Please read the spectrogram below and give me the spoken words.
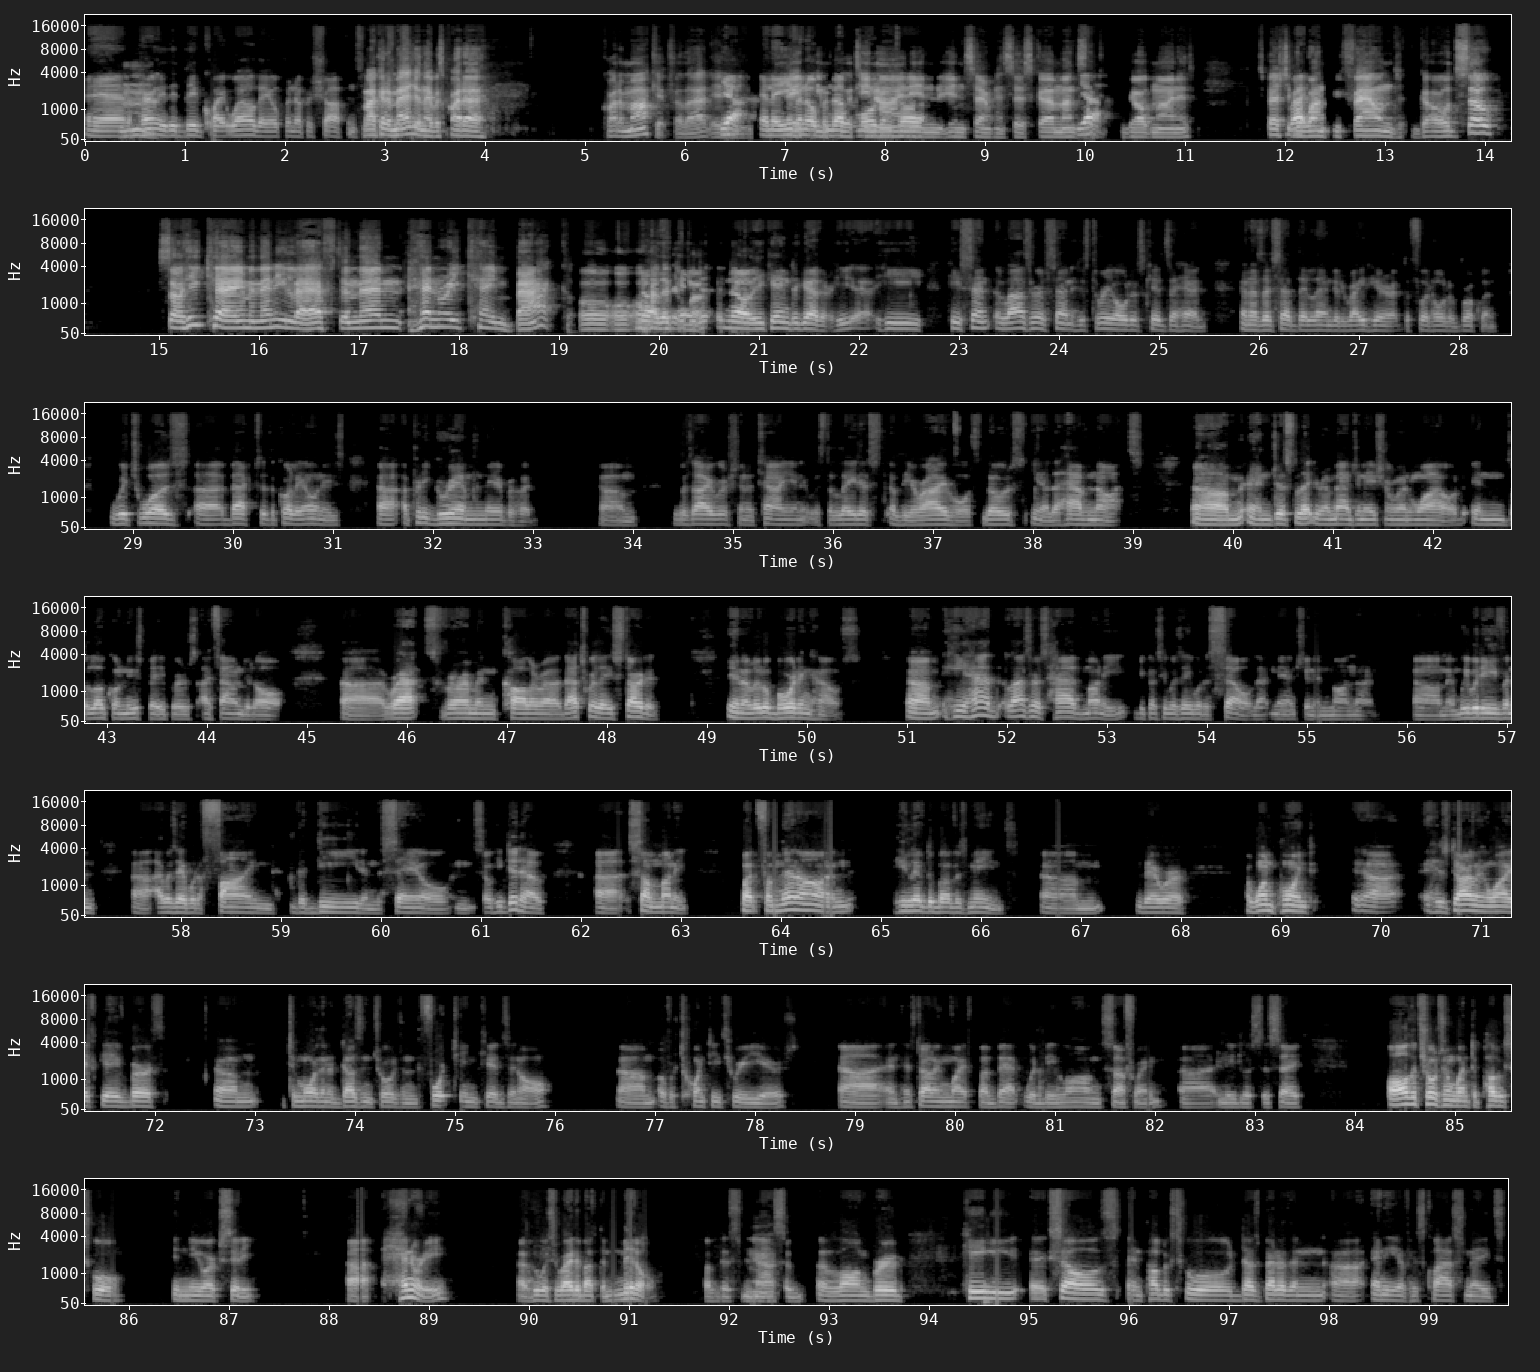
and mm. apparently they did quite well. They opened up a shop in. San well, I could imagine there was quite a quite a market for that. Yeah, and they even opened up in in San Francisco amongst yeah. the gold miners, especially right. the ones who found gold. So. So he came and then he left, and then Henry came back, or, or, or no, came, no, he came together. He uh, he he sent Lazarus sent his three oldest kids ahead, and as I said, they landed right here at the foothold of Brooklyn which was uh, back to the Corleones, uh, a pretty grim neighborhood. Um, it was Irish and Italian. It was the latest of the arrivals, those, you know, the have nots. Um, and just let your imagination run wild. In the local newspapers, I found it all uh, rats, vermin, cholera. That's where they started in a little boarding house. Um, he had, Lazarus had money because he was able to sell that mansion in Mannheim. Um, and we would even, uh, I was able to find the deed and the sale. And so he did have uh, some money. But from then on, he lived above his means. Um, there were, at one point, uh, his darling wife gave birth um, to more than a dozen children, 14 kids in all, um, over 23 years. Uh, and his darling wife, Babette, would be long suffering, uh, needless to say. All the children went to public school in New York City. Uh, Henry, uh, who was right about the middle of this mm. massive, uh, long brood, he excels in public school, does better than uh, any of his classmates,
